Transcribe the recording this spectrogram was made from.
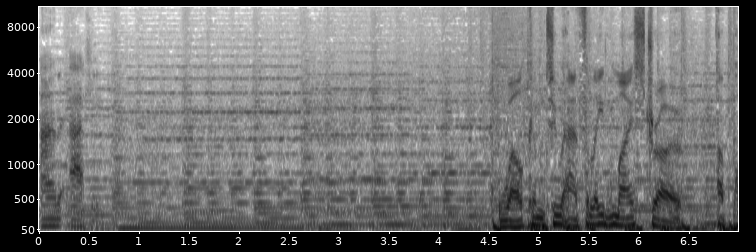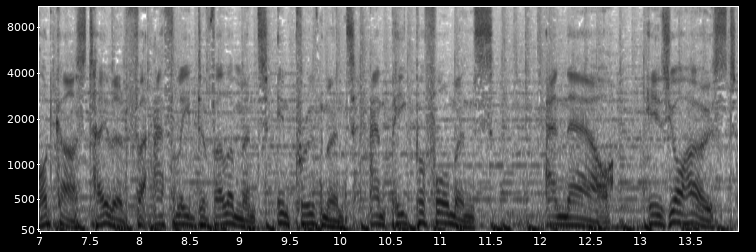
an athlete? Welcome to Athlete Maestro, a podcast tailored for athlete development, improvement, and peak performance. And now, here's your host,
